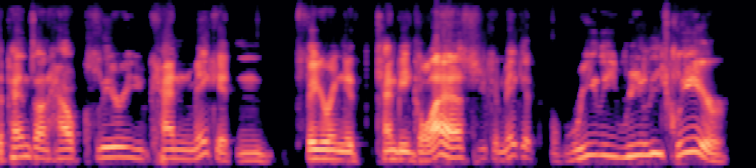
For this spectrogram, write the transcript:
depends on how clear you can make it, and figuring it can be glass, you can make it really, really clear.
